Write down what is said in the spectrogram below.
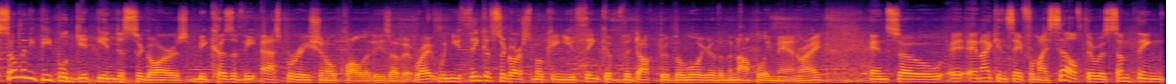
So many people get into cigars because of the aspirational qualities of it, right? When you think of cigar smoking, you think of the doctor, the lawyer, the monopoly man, right? And so, and I can say for myself, there was something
